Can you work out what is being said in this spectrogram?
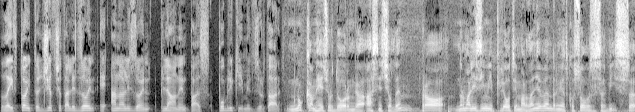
dhe i ftoi të gjithë që ta lexojnë e analizojnë planin pas publikimit zyrtar. Nuk kam hequr dorë nga asnjë qëllim, pra normalizimi i plotë i marrëdhënieve ndërmjet Kosovës dhe Serbisë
